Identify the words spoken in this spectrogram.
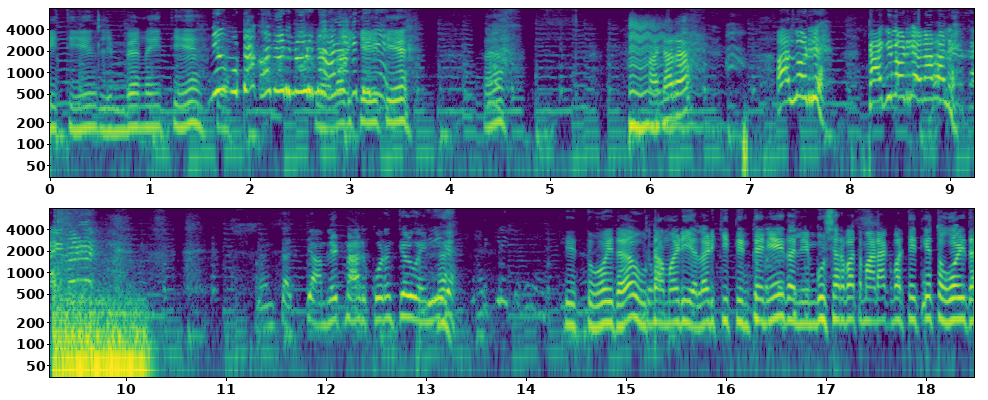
ಐತಿ ಲಿಂಬೆನ ಐತಿ. ನೀವು ಮುಟ್ಟಾಕ್ ಹೋದ್ರಿ ನೋಡ್ರಿ ನಾ ಅಡಿಕೆ ಐತಿ? ಅಣ್ಣಾರ? ಅಲ್ಲಿ ನೋಡ್ರಿ ಕಾಗಿ ನೋಡ್ರಿ ಅಣ್ಣಾರ ಅಲ್ಲಿ. ಕೈ ನೋಡ್ರಿ. ನನ್ ತತ್ತಿ ಆಮ್ಲೆಟ್ ಮಾಡಿ ಕೊಡಂತೇಳಿ ವೈನಿಗೆ ಇದು ತಗೋಯ್ದ ಊಟ ಮಾಡಿ ಎಲ್ಲ ಎಲ್ಲಡ್ಕಿ ತಿಂತೇನಿ. ಇದು ಲಿಂಬು ಶರ್ಬತ್ ಮಾಡಾಕ್ ಬರ್ತೈತಿ ತಗೋಯ್ದ.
